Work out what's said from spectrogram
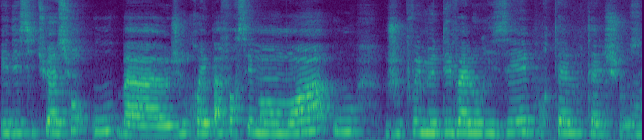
et des situations où bah, je ne croyais pas forcément en moi, où je pouvais me dévaloriser pour telle ou telle chose.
